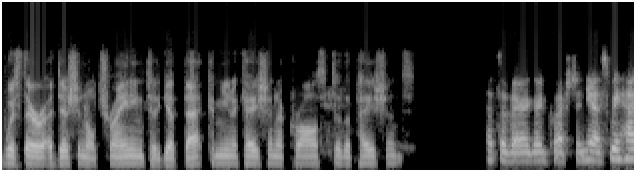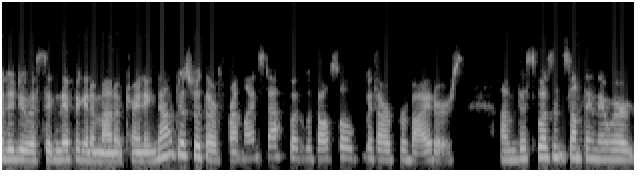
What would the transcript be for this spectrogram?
Was there additional training to get that communication across to the patients? That's a very good question. Yes, we had to do a significant amount of training, not just with our frontline staff, but with also with our providers. Um, this wasn't something they were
